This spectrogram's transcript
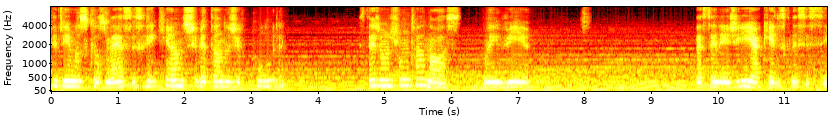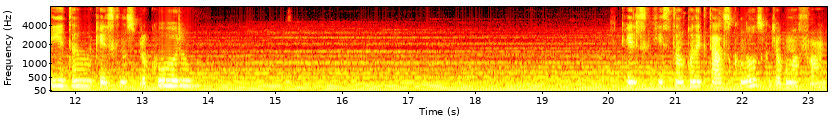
Pedimos que os mestres reikianos tibetanos de cura estejam junto a nós no envio desta energia àqueles que necessitam, àqueles que nos procuram. Aqueles que estão conectados conosco de alguma forma.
